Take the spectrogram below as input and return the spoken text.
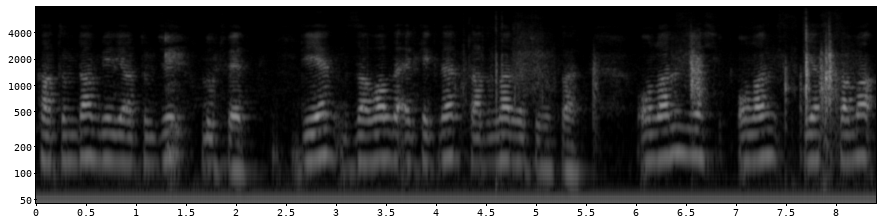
katından bir yardımcı lütfet. Diyen zavallı erkekler, kadınlar ve çocuklar. Onların, yaş onların yasama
